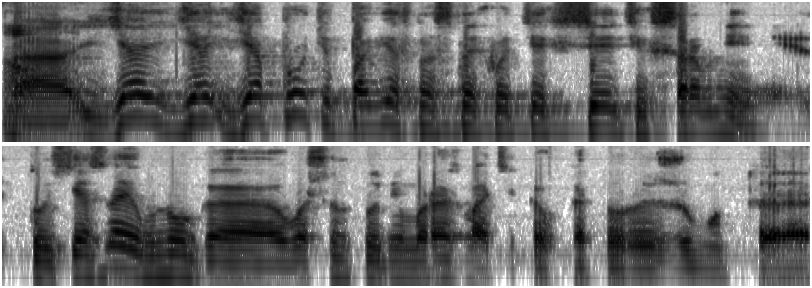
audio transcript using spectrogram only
А, я, я, я против поверхностных вот этих, все этих сравнений. То есть я знаю много в Вашингтоне маразматиков, которые живут э,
